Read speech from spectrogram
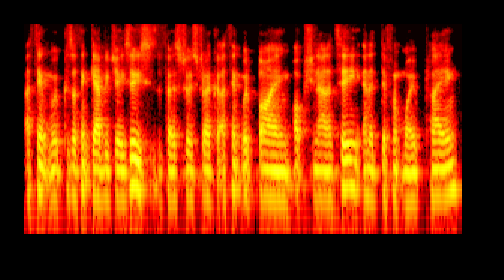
I think because I think Gabby Jesus is the first choice striker. I think we're buying optionality and a different way of playing.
